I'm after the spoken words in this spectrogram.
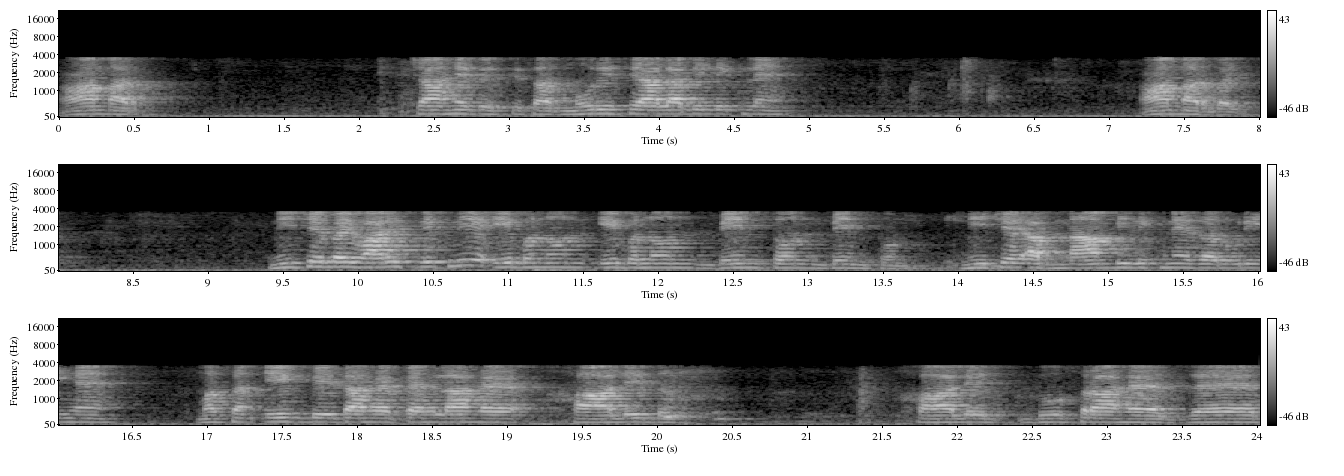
عامر۔ چاہیں تو اس کے ساتھ موری سے آلہ بھی لکھ لیں۔ عامر بھائی۔ نیچے بھائی وارث لکھ لیے ابن ابن بنتن بنتن۔ نیچے اب نام بھی لکھنے ضروری ہیں۔ مثلا ایک بیٹا ہے، پہلا ہے خالد۔ خالد، دوسرا ہے زید۔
